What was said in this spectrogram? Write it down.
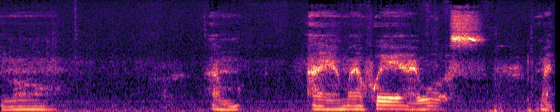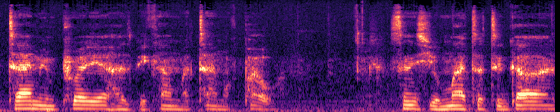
no. I'm, I am where I was. My time in prayer has become a time of power. Since you matter to God,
